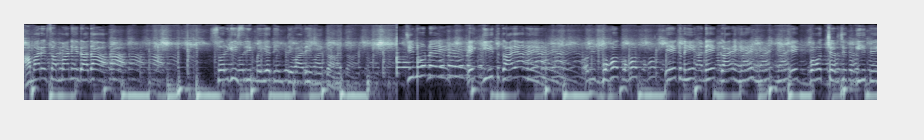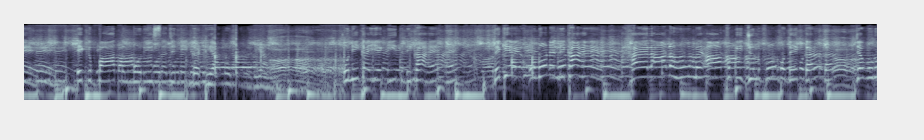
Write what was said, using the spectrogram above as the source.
हमारे सम्मानी दादा स्वर्गीय श्री मैया दिन तिवारी जी का। जिन्होंने एक गीत गाया है और बहुत बहुत एक नहीं अनेक गाए हैं। एक बहुत चर्चित गीत है एक बात मोरी सजनी गठिया उन्हीं का ये गीत लिखा है देखिए उन्होंने लिखा है हैरान हूँ मैं आपकी जुल्फों को देखकर जब उन्होंने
